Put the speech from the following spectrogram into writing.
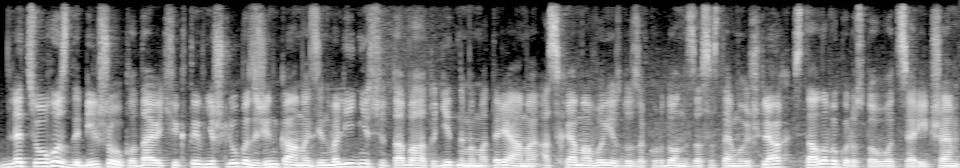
Для цього здебільшого укладають фіктивні шлюби з жінками з інвалідністю та багатодітними матерями. А схема виїзду за кордон за системою шлях стала використовуватися рідше.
